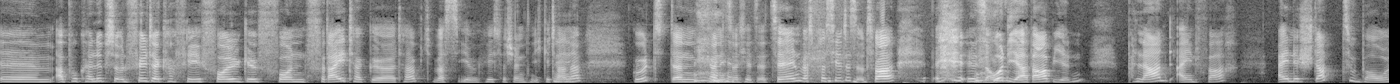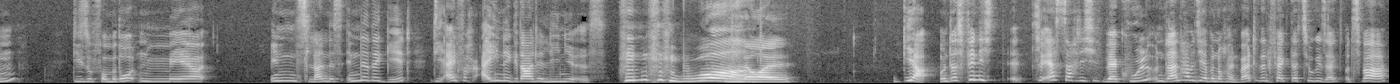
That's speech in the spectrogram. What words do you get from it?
ähm, Apokalypse und Filterkaffee-Folge von Freitag gehört habt, was ihr höchstwahrscheinlich nicht getan Nee. habt, gut, dann kann ich es euch jetzt erzählen, was passiert ist. Und zwar, Saudi-Arabien plant einfach, eine Stadt zu bauen, die so vom Roten Meer ins Landesinnere geht, die einfach eine gerade Linie ist. Wow. Lol. Ja, und das finde ich, äh, zuerst dachte ich, wäre cool. Und dann haben sie aber noch einen weiteren Fact dazu gesagt. Und zwar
